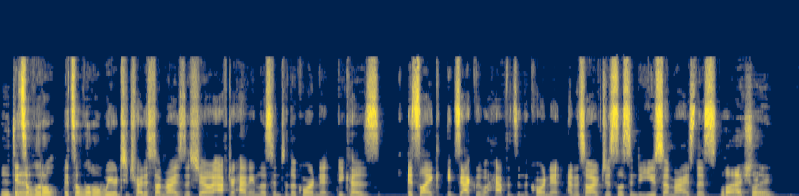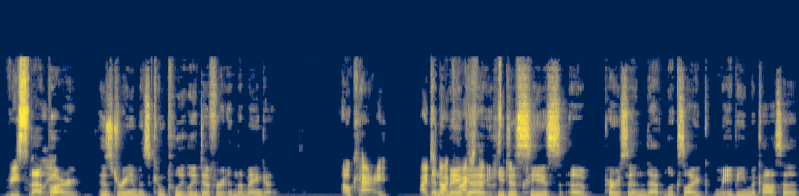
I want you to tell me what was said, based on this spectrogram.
it's a little it's a little weird to try to summarize the show after having listened to the coordinate because it's like exactly what happens in the coordinate, and so I've just listened to you summarize this Well, actually, recently. that part, his dream is completely different in the manga. Okay, I did In the not catch that manga, he just different. sees a person that looks like maybe Mikasa,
